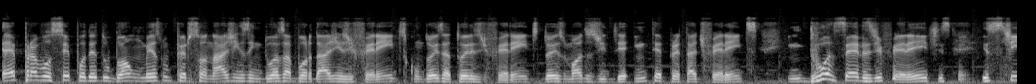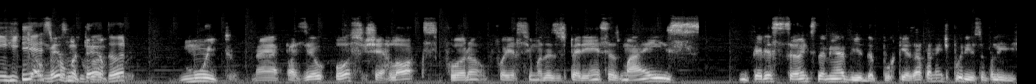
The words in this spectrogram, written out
é para você poder dublar um mesmo personagem em duas abordagens diferentes, com dois atores diferentes, dois modos de interpretar diferentes, em duas séries diferentes? Isso te enriquece e ao mesmo como dublador? Tempo, muito, né? Fazer os Sherlocks foram, foi assim uma das experiências mais interessantes da minha vida, porque exatamente por isso eu falei,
